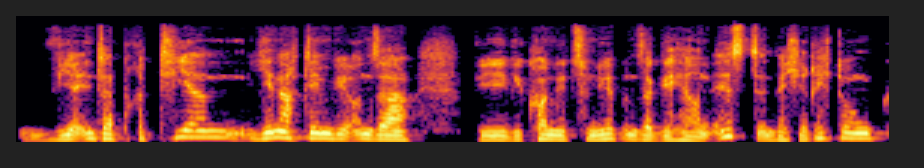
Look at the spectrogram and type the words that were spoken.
wir interpretieren, je nachdem, wie unser, wie, wie konditioniert unser Gehirn ist, in welche Richtung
